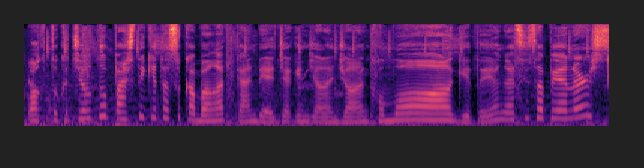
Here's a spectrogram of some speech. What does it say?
Waktu kecil tuh pasti kita suka banget kan diajakin jalan-jalan ke mall gitu ya nggak sih Sapieners?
